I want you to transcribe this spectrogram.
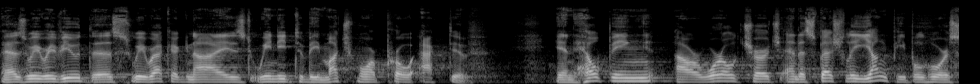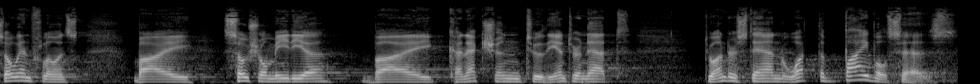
as we reviewed this, we recognized we need to be much more proactive in helping our world church and especially young people who are so influenced by social media, by connection to the internet, to understand what the Bible says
